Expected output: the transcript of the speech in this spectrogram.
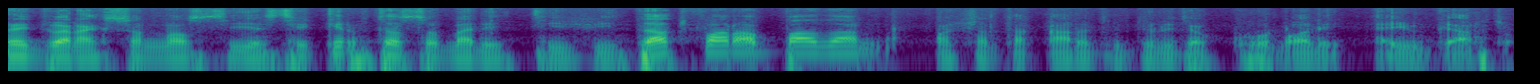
rayd wanaagsan noo siiya si kiribta somali t v. Dad fara badan oo shanta qaarada dunida ku nooli ayuu gaarto.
